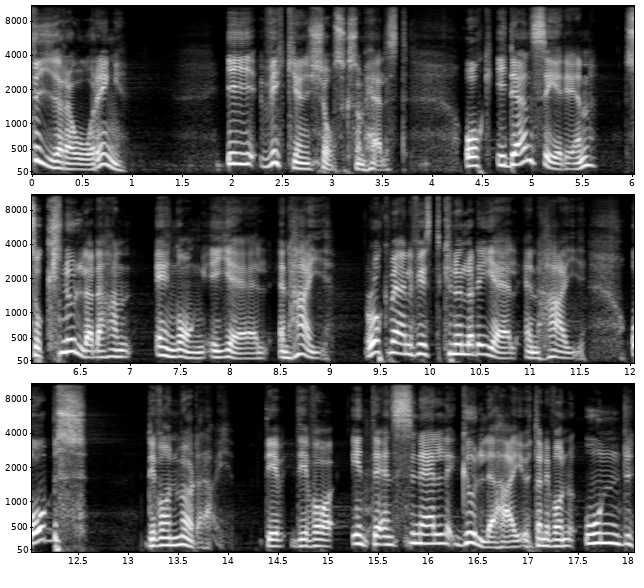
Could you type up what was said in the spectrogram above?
fyraåring i vilken kiosk som helst. Och i den serien så knullade han en gång ihjäl en haj. Rock Manifest knullade ihjäl en haj. Obs! Det var en mördarhaj. Det, det, var inte en snäll gullehaj, utan det var en ond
